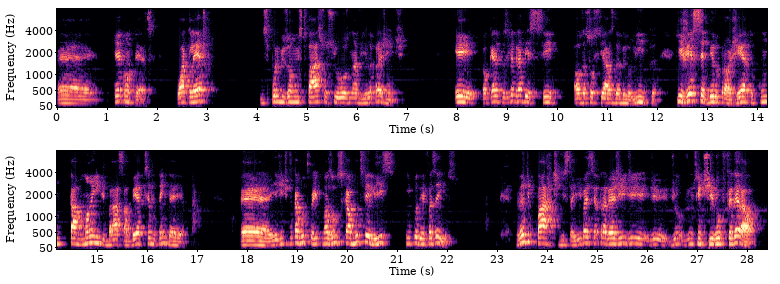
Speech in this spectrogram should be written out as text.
é, o que acontece? O Atlético disponibilizou um espaço ocioso na vila para gente. E eu quero, inclusive, agradecer aos associados da Vila Olímpica que receberam o projeto com um tamanho de braço aberto que você não tem ideia. É, e a gente fica muito, nós vamos ficar muito felizes em poder fazer isso. Grande parte disso aí vai ser através de, de, de, de um incentivo federal.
